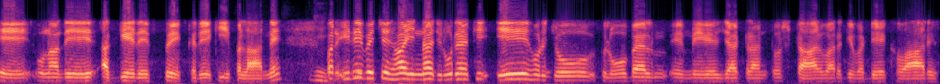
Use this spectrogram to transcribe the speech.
ਇਹ ਉਹਨਾਂ ਦੇ ਅੱਗੇ ਦੇ ਭਵਿੱਖ ਦੇ ਕੀ ਪਲਾਨ ਨੇ। ਪਰ ਇਹਦੇ ਵਿੱਚ ਹਾਂ ਇੰਨਾ ਜ਼ਰੂਰ ਹੈ ਕਿ ਇਹ ਹੁਣ ਜੋ ਗਲੋਬਲ ਮੇਲ ਜਾਂ ਟੋਰਾਂਟੋ ਸਟਾਰ ਵਰਗੇ ਵੱਡੇ ਅਖਬਾਰ ਇਸ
